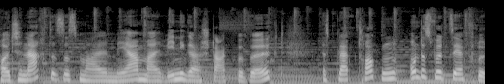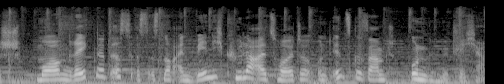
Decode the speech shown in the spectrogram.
Heute Nacht ist es mal mehr, mal weniger stark bewölkt. Es bleibt trocken und es wird sehr frisch. Morgen regnet es, es ist noch ein wenig kühler als heute und insgesamt ungemütlicher.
